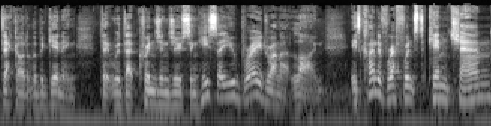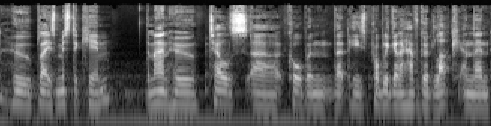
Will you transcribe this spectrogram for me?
Deckard at the beginning that with that cringe-inducing "He say you Braid Runner" line is kind of referenced Kim Chan, who plays Mr. Kim. The man who tells uh, Korben that he's probably going to have good luck, and then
